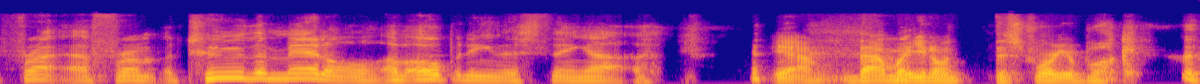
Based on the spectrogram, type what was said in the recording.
from from to the middle of opening this thing up. Yeah, that way you don't destroy your book.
